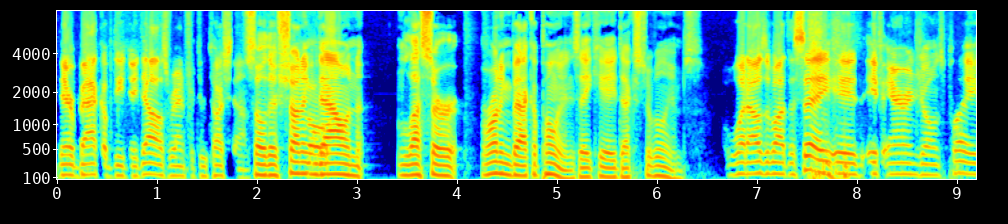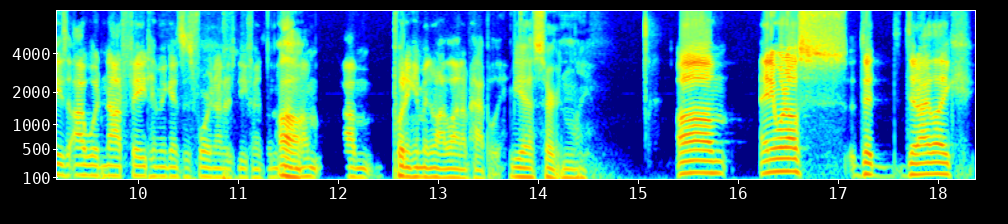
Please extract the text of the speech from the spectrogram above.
their backup DeeJay Dallas ran for two touchdowns. So they're shutting So- down lesser running back opponents, aka Dexter Williams. What I was about to say is, if Aaron Jones plays, I would not fade him against his 49ers defense. I'm, Oh. I'm, I'm putting him in my lineup happily. Yeah, certainly. Um, anyone else? Did did I like?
